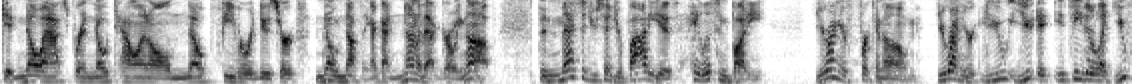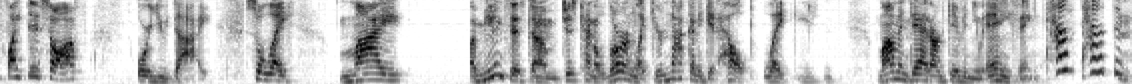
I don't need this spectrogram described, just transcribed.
get no aspirin, no Tylenol, no fever reducer, no nothing. I got none of that growing up. The message you send your body is, hey, listen, buddy, you're on your freaking own. You're on your you you. It, it's either like you fight this off or you die. So like my immune system just kind of learn like you're not going to get help. Like y- mom and dad aren't giving you anything. How how did the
